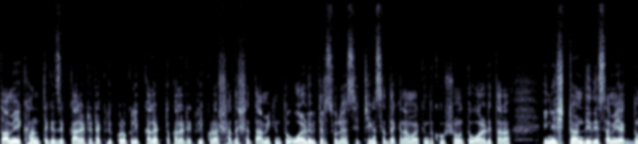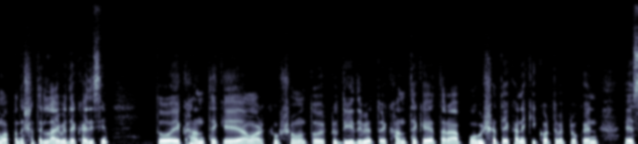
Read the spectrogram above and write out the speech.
তো আমি এখান থেকে যে কালেক্ট এটা ক্লিক করব ক্লিক কালেক্ট তো কালেক্টে ক্লিক করার সাথে সাথে আমি কিন্তু ওয়ার্ল্ডের ভিতরে চলে আসছি, ঠিক আছে? দেখেন আমার কিন্তু খুব সম্ভবত ওয়ার্ল্ডে তারা ইনস্ট্যান্ট দিয়ে দিচ্ছে আমি একদম আপনাদের সাথে লাইভে দেখাই দিছি। তো এখান থেকে আমার খুব সম্ভবত একটু দিয়ে দেবে। তো এখান থেকে তারা ভবিষ্যতে এখানে কি করতে হবে? টোকেন এস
